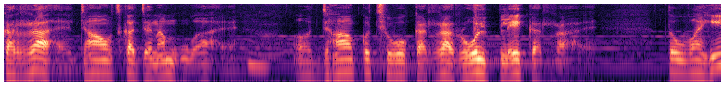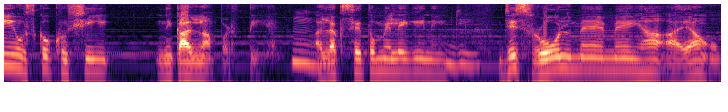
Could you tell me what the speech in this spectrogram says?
कर रहा है जहाँ उसका जन्म हुआ है और जहाँ कुछ वो कर रहा रोल प्ले कर रहा है तो वहीं उसको खुशी निकालना पड़ती है। हम्म। अलग से तो मिलेगी नहीं। जिस रोल में मैं यहाँ आया हूँ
